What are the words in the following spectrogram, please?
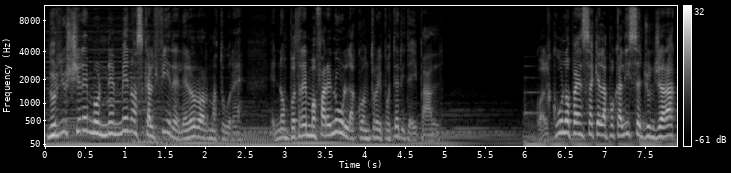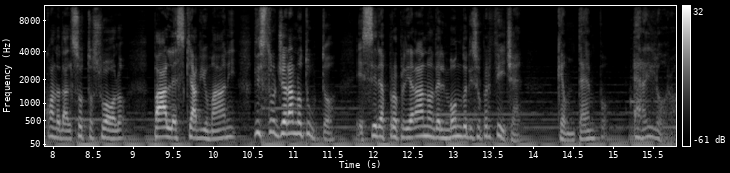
non riusciremmo nemmeno a scalfire le loro armature e non potremmo fare nulla contro i poteri dei Pal. Qualcuno pensa che l'Apocalisse giungerà quando dal sottosuolo, palle e schiavi umani distruggeranno tutto e si riapproprieranno del mondo di superficie, che un tempo era il loro.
